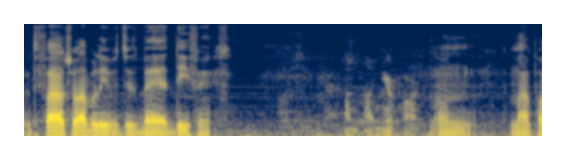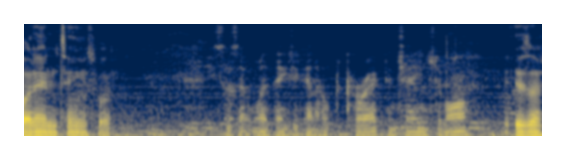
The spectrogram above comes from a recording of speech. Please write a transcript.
with the foul trouble, I believe it's just bad defense On, on your part? on my part and the team's part. So is that one of the things you kind of hope to correct and change tomorrow? Is a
